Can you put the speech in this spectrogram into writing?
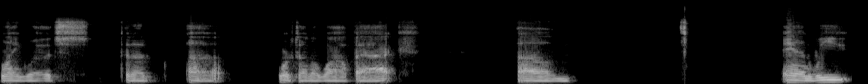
language that I uh, worked on a while back. Um, and we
